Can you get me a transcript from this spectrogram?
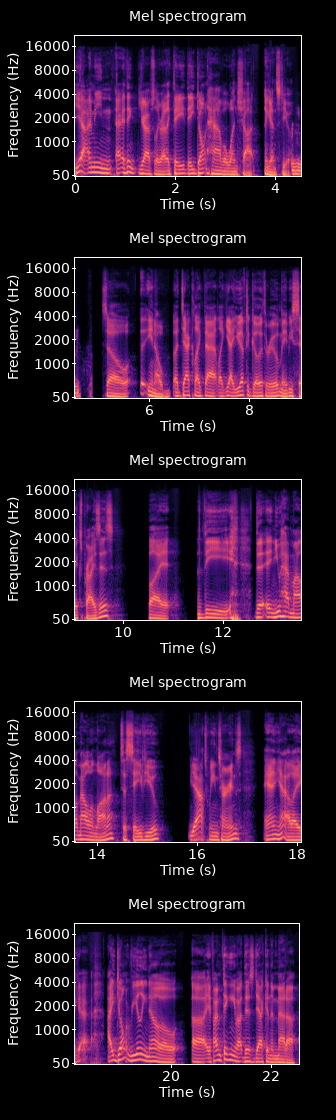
yeah. I mean, I think you're absolutely right. Like, they, they don't have a one shot against you. So, you know, a deck like that, like, yeah, you have to go through maybe six prizes, but the, the, and you have Mal- Mallow and Lana to save you Yeah. between turns. And yeah, like I don't really know uh, if I'm thinking about this deck in the meta.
